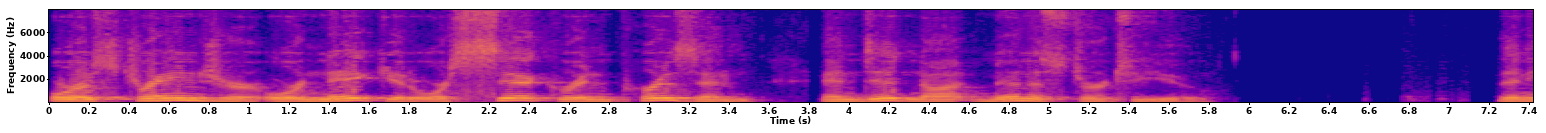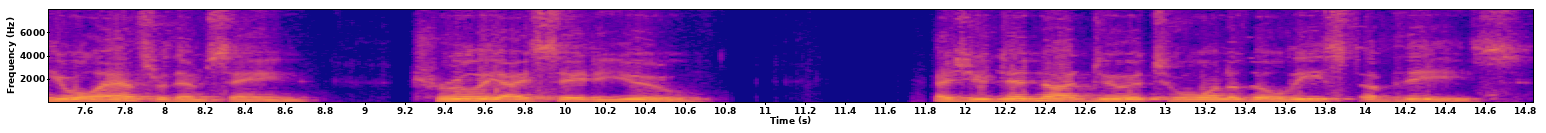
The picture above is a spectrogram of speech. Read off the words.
or a stranger, or naked, or sick, or in prison, and did not minister to you? Then he will answer them, saying, Truly I say to you, as you did not do it to one of the least of these,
